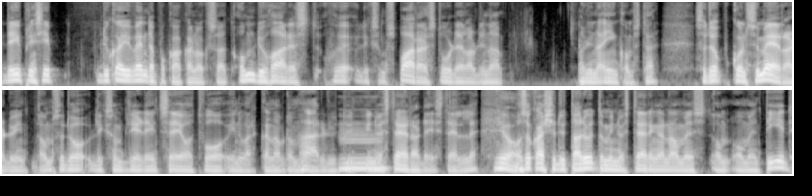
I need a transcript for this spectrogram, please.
det är ju i princip, du kan ju vända på kakan också att om du har en liksom sparar en stor del av dina av dina inkomster. Så då konsumerar du inte dem, så då liksom blir det inte CO2-inverkan av de här. Du typ Mm. investerar det istället. Ja. Och så kanske du tar ut de investeringarna om en, om, om en tid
